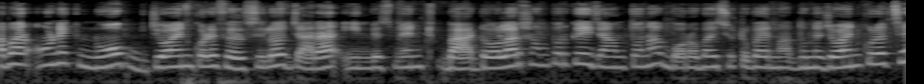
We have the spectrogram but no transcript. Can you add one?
আবার অনেক নোব জয়েন করে ফেলছিল যারা ইনভেস্টমেন্ট বা ডলার সম্পর্কেই জানতো না। বড় ভাই, ছোটো ভাইয়ের মাধ্যমে জয়েন করেছে।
